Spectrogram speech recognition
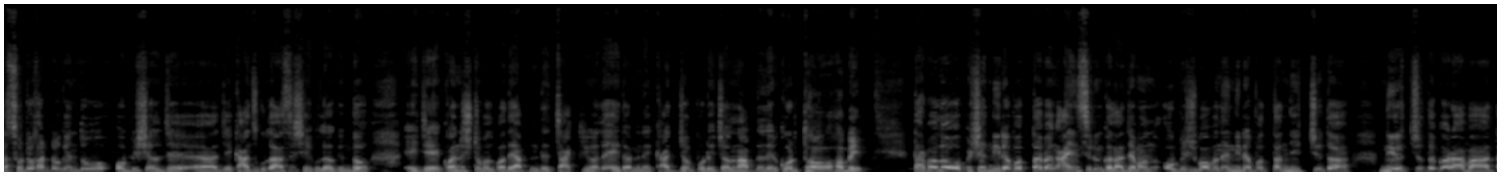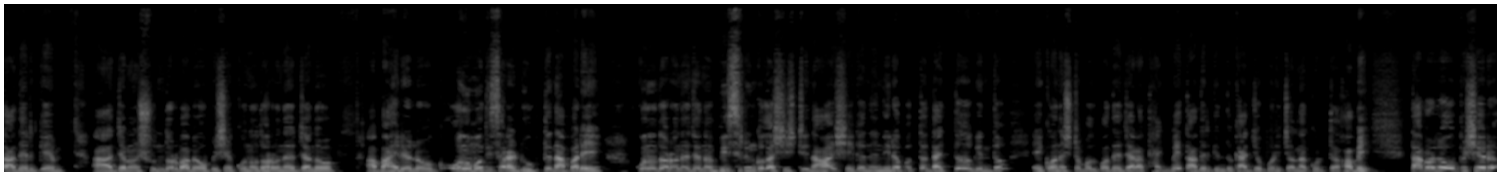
ছোটোখাটো কিন্তু অফিসিয়াল যে যে কাজগুলো আছে সেগুলো কিন্তু এই যে কনস্টেবল পদে আপনাদের চাকরি হলে এই ধরনের কার্য পরিচালনা আপনাদের করতে হবে। তারপর অফিস অফিসের নিরাপত্তা এবং আইন শৃঙ্খলা, যেমন অফিস ভবনের নিরাপত্তা নিশ্চিত নিশ্চিত করা বা তাদেরকে যেমন সুন্দরভাবে অফিসে কোনো ধরনের যেন বাইরের লোক অনুমতি ছাড়া ঢুকতে না পারে, কোনো ধরনের যেন বিশৃঙ্খলা সৃষ্টি না হয়, সেখানে নিরাপত্তার দায়িত্বও কিন্তু এই কনস্টেবল পদে যারা থাকবে, তাদের কিন্তু কার্য পরিচালনা করতে হবে। তারপর অফিসের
